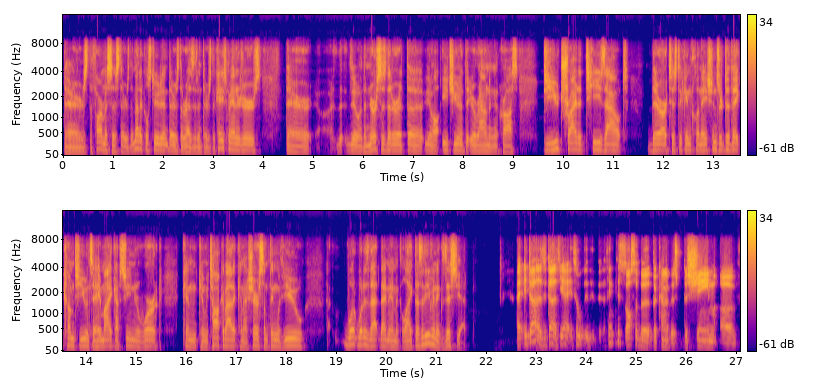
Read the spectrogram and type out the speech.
there's the pharmacist, there's the medical student, there's the resident, there's the case managers, there, you know, the nurses that are at the, you know, each unit that you're rounding across. Do you try to tease out their artistic inclinations, or do they come to you and say, "Hey, Mike, I've seen your work. Can can we talk about it? Can I share something with you?" What what is that dynamic like? Does it even exist yet? It does. It does. Yeah. So I think this is also the the kind of the, the shame of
